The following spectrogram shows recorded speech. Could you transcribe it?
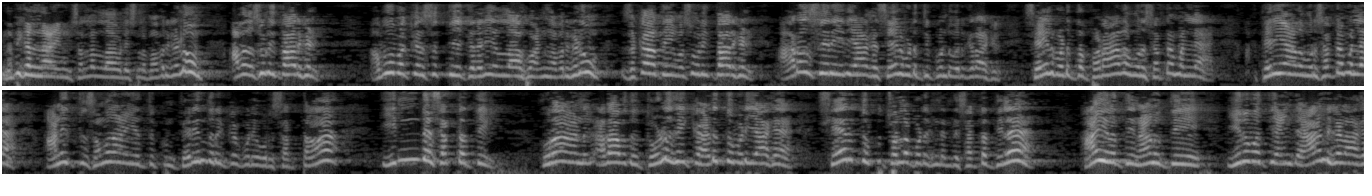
நபிகள் நாயகம் சல்லல்லா அலிஸ்லாம் அவர்களும் அவர் வசூலித்தார்கள். அபூபக்கர் சித்திக் அலி அல்லாஹு அவர்களும் ஜக்காத்தை வசூலித்தார்கள். அரசு ரீதியாக செயல்படுத்திக் கொண்டு வருகிறார்கள். செயல்படுத்தப்படாத ஒரு சட்டம் அல்ல தெரியாத ஒரு சட்டம் அல்ல அனைத்து சமுதாயத்துக்கும் தெரிந்திருக்கக்கூடிய ஒரு சட்டம் இந்த சட்டத்தில் குரான் அதாவது தொழுகைக்கு அடுத்தபடியாக சேர்த்து சொல்லப்படுகின்ற இந்த சட்டத்தில ஆயிரத்தி நானூத்தி இருபத்தி ஐந்து ஆண்டுகளாக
